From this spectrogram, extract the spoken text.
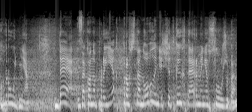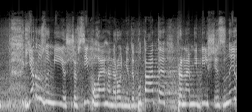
грудня. Де законопроєкт про встановлення чітких термінів служби? Я розумію, що всі колеги народні депутати, принаймні більшість з них,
